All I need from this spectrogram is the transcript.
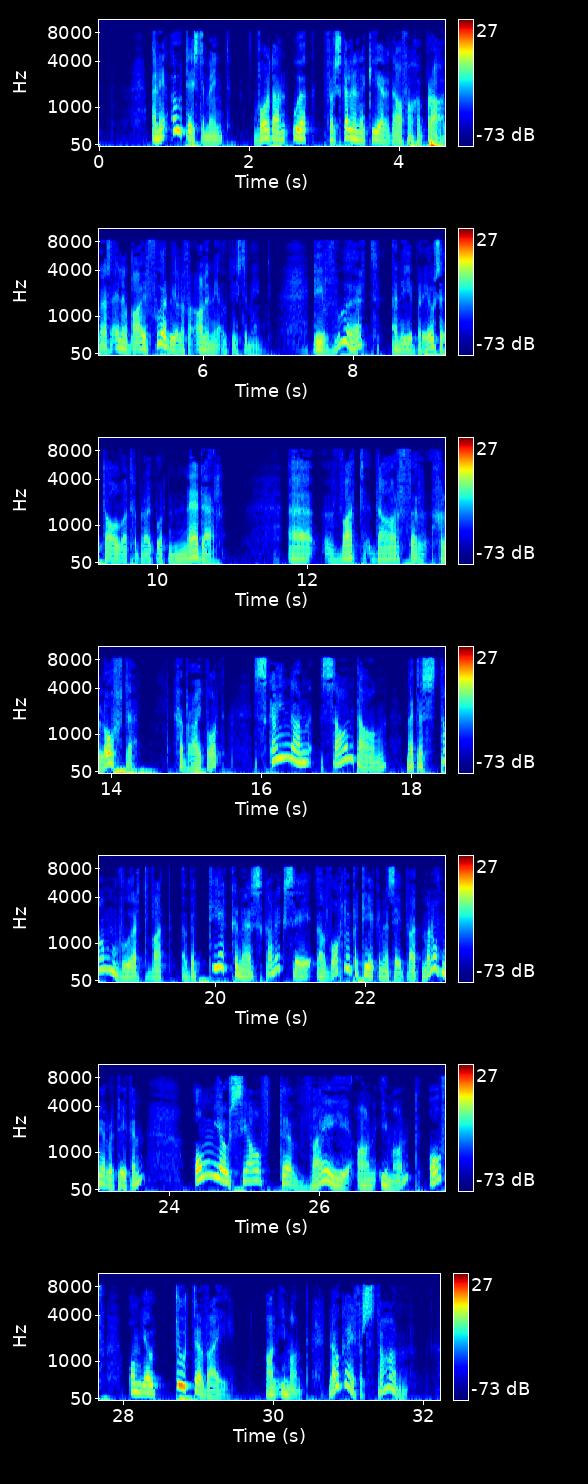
In die Ou Testament word dan ook verskillende kere daarvan gepraat. Daar's eintlik baie voorbeelde veral in die Ou Testament. Die woord in die Hebreëse taal wat gebruik word neder uh wat daar vir gelofte gebruik word, skyn dan saam te hang met 'n stamwoord wat 'n betekenis, kan ek sê, 'n wortelbetekenis het wat min of meer beteken om jouself te wy aan iemand of om jou toe te wy aan iemand. Nou kan jy verstaan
